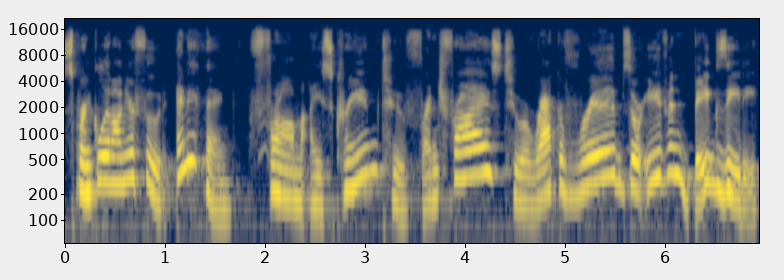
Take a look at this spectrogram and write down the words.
Sprinkle it on your food. Anything from ice cream to french fries to a rack of ribs or even baked ziti.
